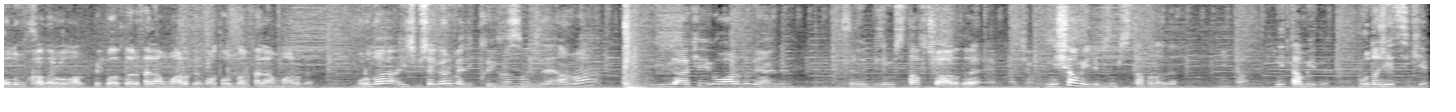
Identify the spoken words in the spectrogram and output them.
kolum kadar olan köpek balıkları falan vardı. Vatozlar falan vardı. Burada hiçbir şey görmedik kıyı kesiminde ama illaki vardır yani. Şimdi bizim staff çağırdı. Nişa mıydı bizim staffın adı? Nita. Nita mıydı? Burada jet ski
